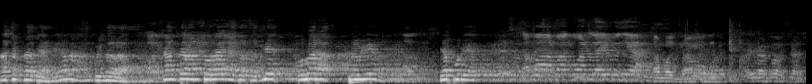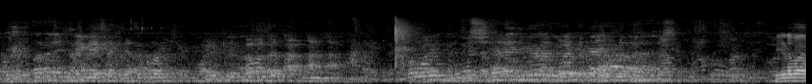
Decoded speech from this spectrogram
अशोक दादा या. ना अंकुश दादा. शांताराम तो राहिला तसं जे उभा राहा. प्रवीण या पुढे या. इकडे बा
